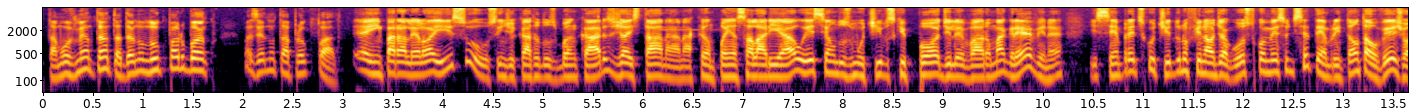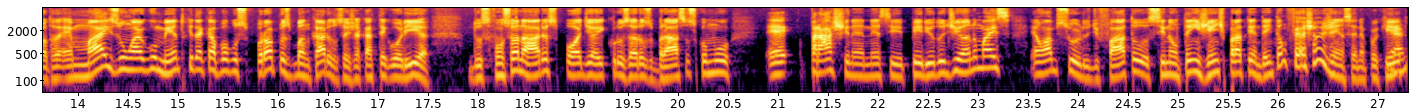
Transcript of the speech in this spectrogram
está movimentando, está dando lucro para o banco mas ele não está preocupado. É, em paralelo a isso, o Sindicato dos Bancários já está na, na, campanha salarial. Esse é um dos motivos que pode levar uma greve, né? E sempre é discutido no final de agosto, começo de setembro. Então, talvez, Jota, é mais um argumento que daqui a pouco os próprios bancários, ou seja, a categoria dos funcionários, pode aí cruzar os braços como é praxe né, nesse período de ano, mas é um absurdo. De fato, se não tem gente para atender, então fecha a agência, né? Porque é.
